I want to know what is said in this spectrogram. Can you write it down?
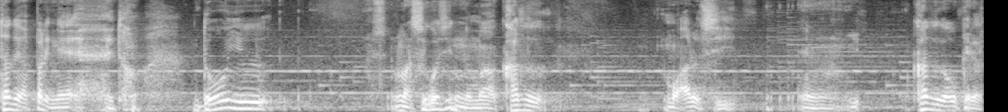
ただやっぱりね、えっと、どういう、まあ、守護神のまあ数もあるし、うん、数が多ければ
